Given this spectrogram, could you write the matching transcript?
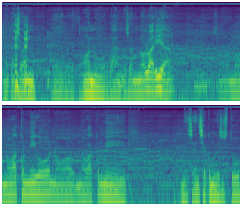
Una canción eh, reggaetón o urbano, o sea, no lo haría. Pues no, no, no va conmigo, no, no va con mi, mi esencia, como lo dices tú.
